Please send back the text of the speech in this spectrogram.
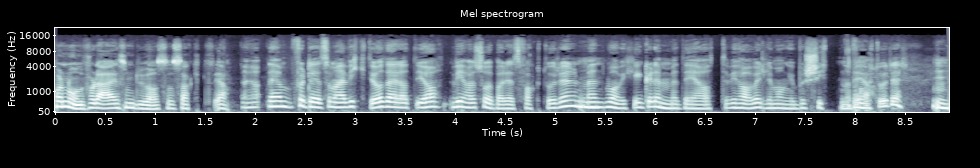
for, noen, for det er som du har også sagt, ja. ja for det som er viktig, det er at ja, vi har sårbarhetsfaktorer, mm. men må vi ikke glemme det at vi har veldig mange beskyttende faktorer. Ja. Mm.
